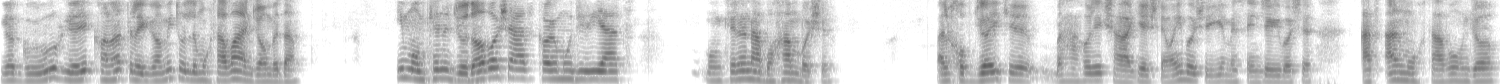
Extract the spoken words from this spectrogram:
یا گروه یا یک کانال تلگرامی تولید محتوا انجام بدم. این ممکنه جدا باشه از کار مدیریت ممکنه نه با هم باشه. ولی خب جایی که به هر حال یک شبکه اجتماعی باشه یه مسنجری باشه قطعا محتوا اونجا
